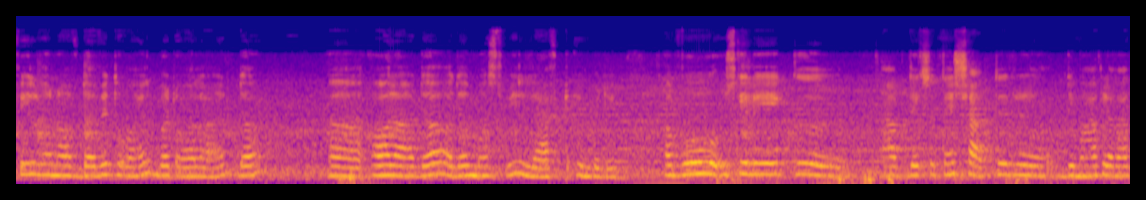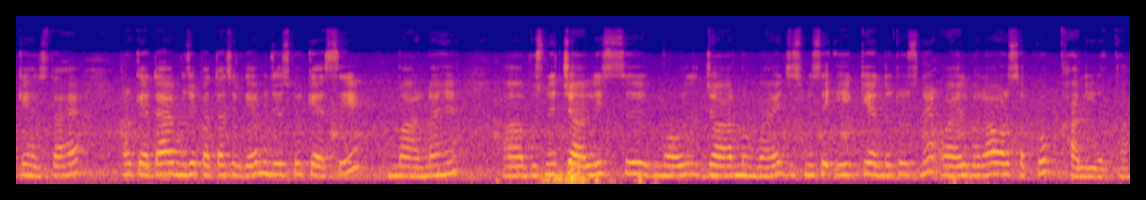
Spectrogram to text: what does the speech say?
Fill one of them with oil, but all are the uh, all are the other must be left empty. अब वो उसके लिए एक आप देख सकते हैं शातिर दिमाग लगा के हंसता है और कहता है मुझे पता चल गया मुझे इसको कैसे मारना है उसने चालीस मॉल जार मंगवाए, जिसमें से एक के अंदर तो उसने ऑयल भरा और सबको खाली रखा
